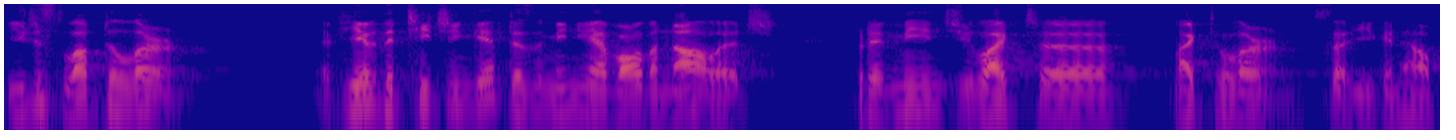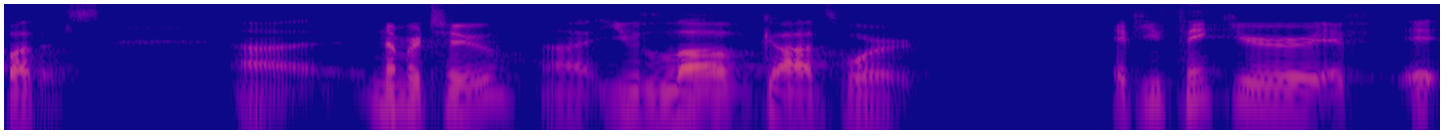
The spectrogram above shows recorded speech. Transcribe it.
you just love to learn. If you have the teaching gift, doesn't mean you have all the knowledge, but it means you like to like to learn so that you can help others. Uh, number two, uh, you love God's word. If you think you're if it,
